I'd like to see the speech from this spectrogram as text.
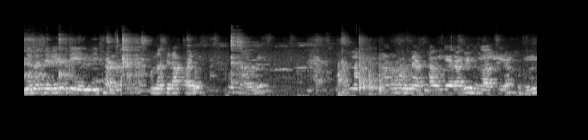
ਜਿੰਨਾ ਚਿਰ ਤੇਲ ਨਹੀਂ ਛੱਡਦਾ, ਉਹਨਾਂ ਚਿਰ ਆਪਾਂ ਇਹਨੂੰ ਭੁੰਨਾਂਗੇ। ਨਾਲ ਨਾਲ ਹੁਣ ਮੈਂ ਆਟਾ ਵਗੈਰਾ ਵੀ ਲਗਾ ਕੇ ਰੱਖ ਦੂੰ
